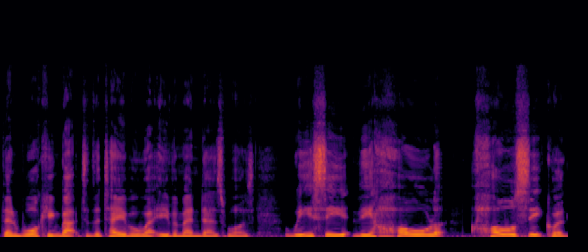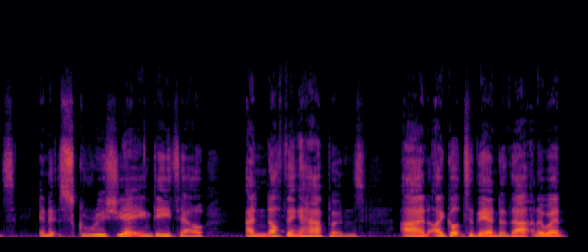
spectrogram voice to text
then walking back to the table where Eva Mendes was. We see the whole whole sequence in excruciating detail and nothing happens. And I got to the end of that and I went,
